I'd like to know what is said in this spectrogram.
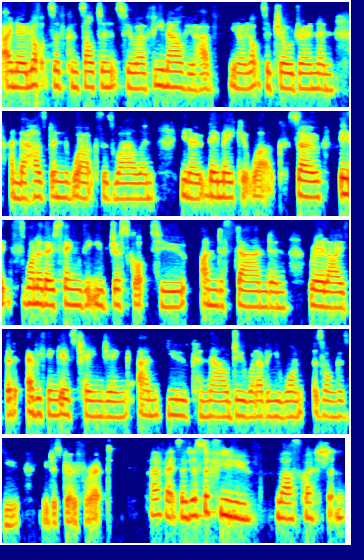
I know lots of consultants who are female who have you know lots of children and and their husband works as well and you know they make it work. So it's one of those things that you've just got to understand and realize that everything is changing and you can now do whatever you want as long as you you just go for it. Perfect. So just a few last questions.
